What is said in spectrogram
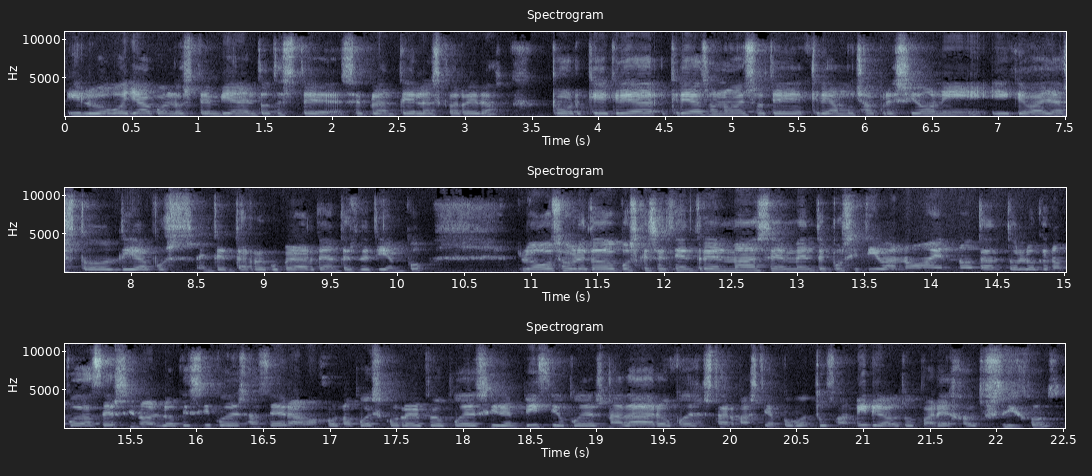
y luego ya cuando estén bien entonces te, se planteen las carreras, porque crea, creas o no eso te crea mucha presión y, y, que vayas todo el día pues a intentar recuperarte antes de tiempo. Luego, sobre todo, pues que se centren más en mente positiva, ¿no? En no tanto en lo que no puedo hacer, sino en lo que sí puedes hacer. A lo mejor no puedes correr, pero puedes ir en bici, o puedes nadar, o puedes estar más tiempo con tu familia, o tu pareja, o tus hijos.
